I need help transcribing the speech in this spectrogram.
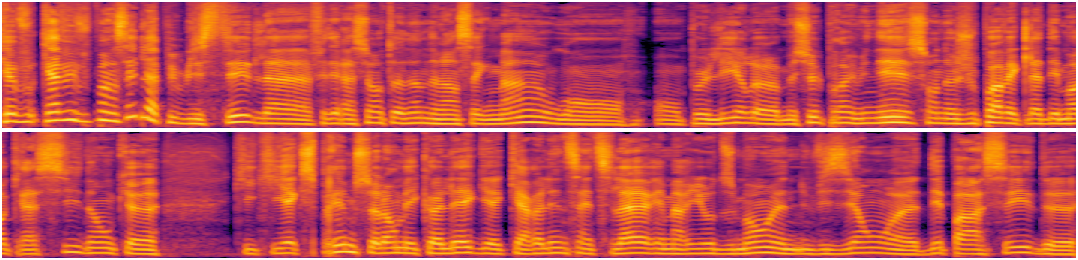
Qu'avez-vous pensé de la publicité de la Fédération autonome de l'enseignement où on, peut lire Monsieur le Premier ministre, on ne joue pas avec la démocratie, donc euh, qui, exprime, selon mes collègues Caroline Saint-Hilaire et Mario Dumont, une vision euh, dépassée du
